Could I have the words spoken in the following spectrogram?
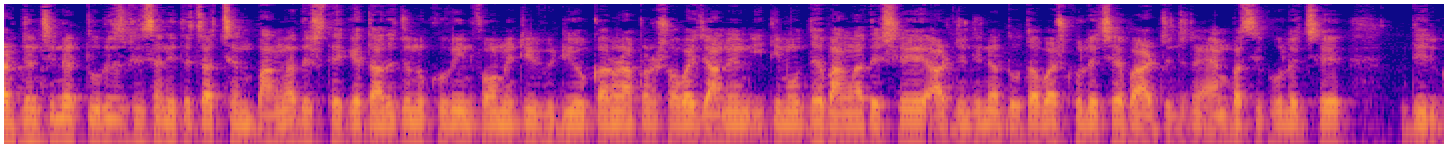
আর্জেন্টিনার ট্যুরিস্ট ভিসা নিতে চাচ্ছেন বাংলাদেশ থেকে, তাদের জন্য খুবই ইনফরমেটিভ ভিডিও কারণ আপনারা সবাই জানেন, ইতিমধ্যে বাংলাদেশে আর্জেন্টিনার দূতাবাস খুলেছে বা আর্জেন্টিনার অ্যাম্বাসি খুলেছে দীর্ঘ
